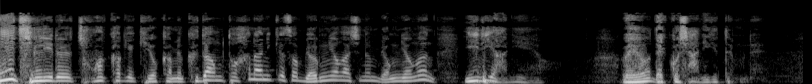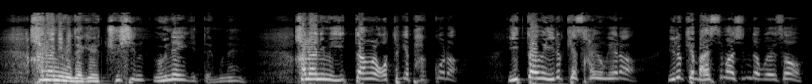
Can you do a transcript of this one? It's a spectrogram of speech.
이 진리를 정확하게 기억하면 그다음부터 하나님께서 명령하시는 명령은 일이 아니에요. 왜요? 내 것이 아니기 때문에. 하나님이 내게 주신 은혜이기 때문에 하나님이 이 땅을 어떻게 바꿔라. 이 땅을 이렇게 사용해라. 이렇게 말씀하신다고 해서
